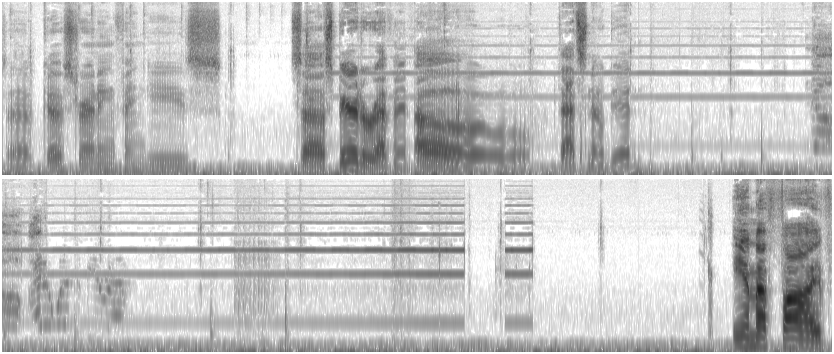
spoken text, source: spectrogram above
So, Ghost Writing, Fengies. So, uh, Spirit or Revenant? Oh, that's no good. No, I don't want it to be around. EMF 5.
